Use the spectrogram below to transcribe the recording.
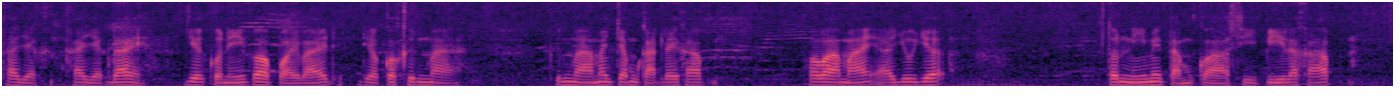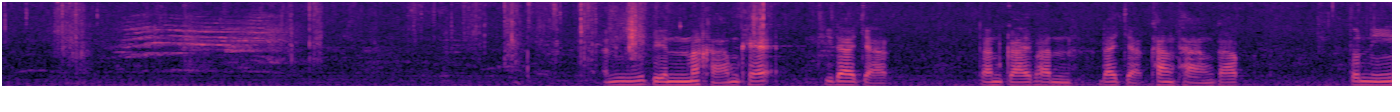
ถ้าอยากใครอยากได้เยอะกว่านี้ก็ปล่อยไว้ เดี๋ยวก็ขึ้นมา ขึ้นมาไม่จำกัดเลยครับ เพราะว่าไม้อายุเยอะ ต้นนี้ไม่ต่ำกว่า 4 ปีแล้วครับ อันนี้เป็นมะขามแคะที่ได้จากการกลายพันธุ์ได้จากข้างทางครับ ต้นนี้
